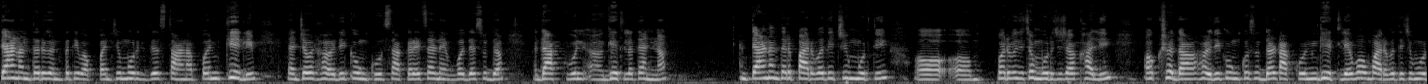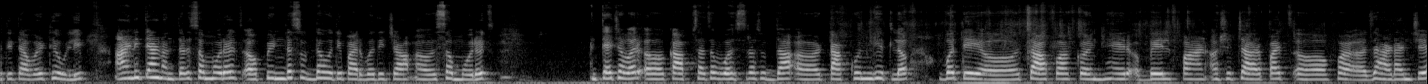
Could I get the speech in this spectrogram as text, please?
त्यानंतर गणपती बाप्पांची मूर्तीचं स्थानापन केली. त्यांच्यावर हळदी कुंकू साखरेचा नैवद्यसुद्धा दाखवून घेतलं त्यांना. त्यानंतर पार्वतीची मूर्ती पार्वतीच्या मूर्तीच्या खाली अक्षदा हळदी कुंकूसुद्धा टाकून घेतले व पार्वतीची मूर्ती त्यावर ठेवली. आणि त्यानंतर समोरच पिंडसुद्धा होती पार्वतीच्या समोरच. त्याच्यावर कापसाचं वस्त्रसुद्धा टाकून घेतलं व ते चाफा कण्हेर बेलपान असे चार पाच फ- झाडांचे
